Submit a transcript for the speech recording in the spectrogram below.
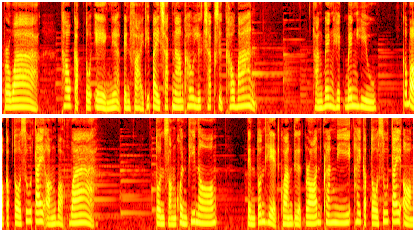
เพราะว่าเท่ากับตัวเองเนี่ยเป็นฝ่ายที่ไปชักน้ำเข้าลึกชักศึกเข้าบ้านทางเบ้งเฮกเบ้งฮิวก็บอกกับโตสู้ใต้อ๋องบอกว่า ตนสองคนพี่น้อง เป็นต้นเหตุความเดือดร้อนครั้งนี้ให้กับโตสู้ใต้อ๋อง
